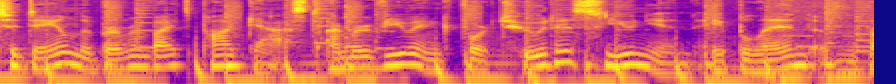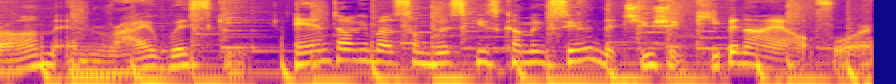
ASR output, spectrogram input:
Today on the Bourbon Bites podcast, I'm reviewing Fortuitous Union, a blend of rum and rye whiskey, and talking about some whiskeys coming soon that you should keep an eye out for.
